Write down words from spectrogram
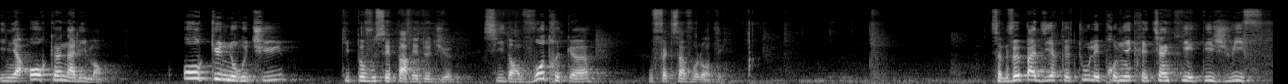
il n'y a aucun aliment, aucune nourriture qui peut vous séparer de Dieu si dans votre cœur, vous faites sa volonté. Ça ne veut pas dire que tous les premiers chrétiens qui étaient juifs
